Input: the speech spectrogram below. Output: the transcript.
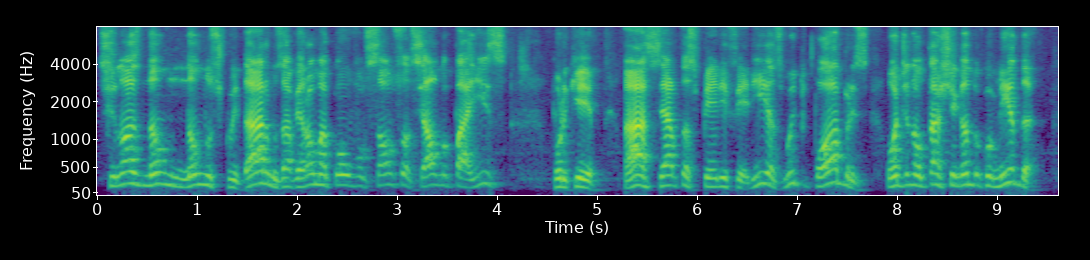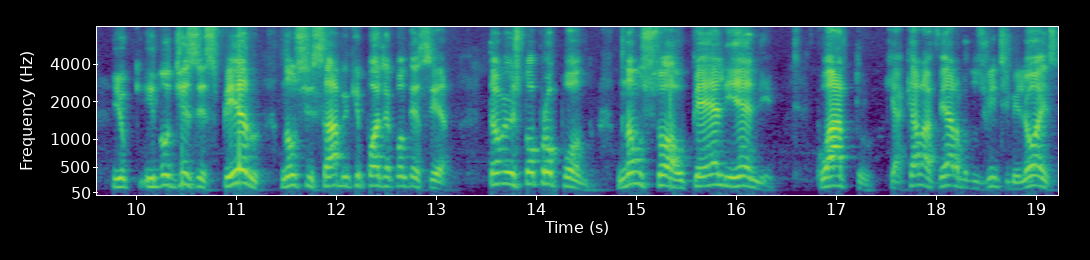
Se nós não, não nos cuidarmos, haverá uma convulsão social no país, porque há certas periferias muito pobres onde não está chegando comida e, e no desespero não se sabe o que pode acontecer. Então, eu estou propondo não só o PLN 4, que é aquela verba dos 20 milhões,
